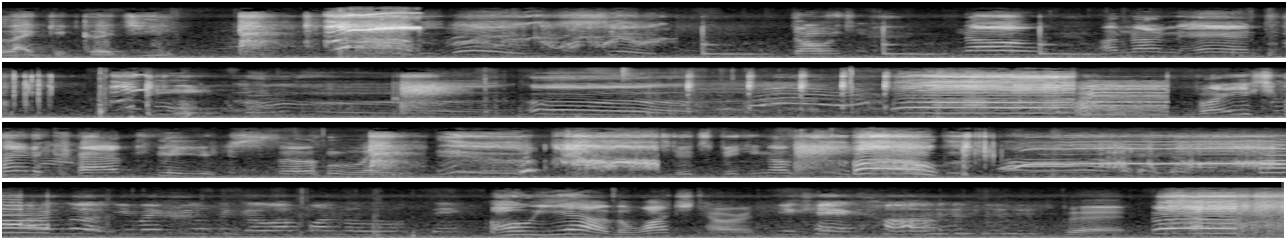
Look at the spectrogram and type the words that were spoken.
like it, Kudji. Oh, shoot. Don't. No, I'm not an ant. Why are you trying to grab me? You're so late. Dude, speaking of. Oh! Oh, look, you might be able to go up on the little thing. Oh, yeah, the watchtower. You can't come.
